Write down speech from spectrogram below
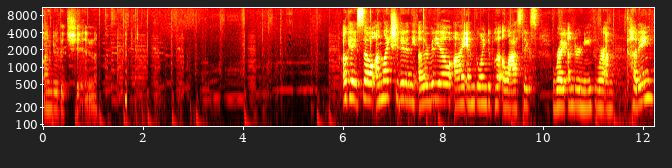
under the chin. Okay, so unlike she did in the other video, I am going to put elastics right underneath where I'm cutting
